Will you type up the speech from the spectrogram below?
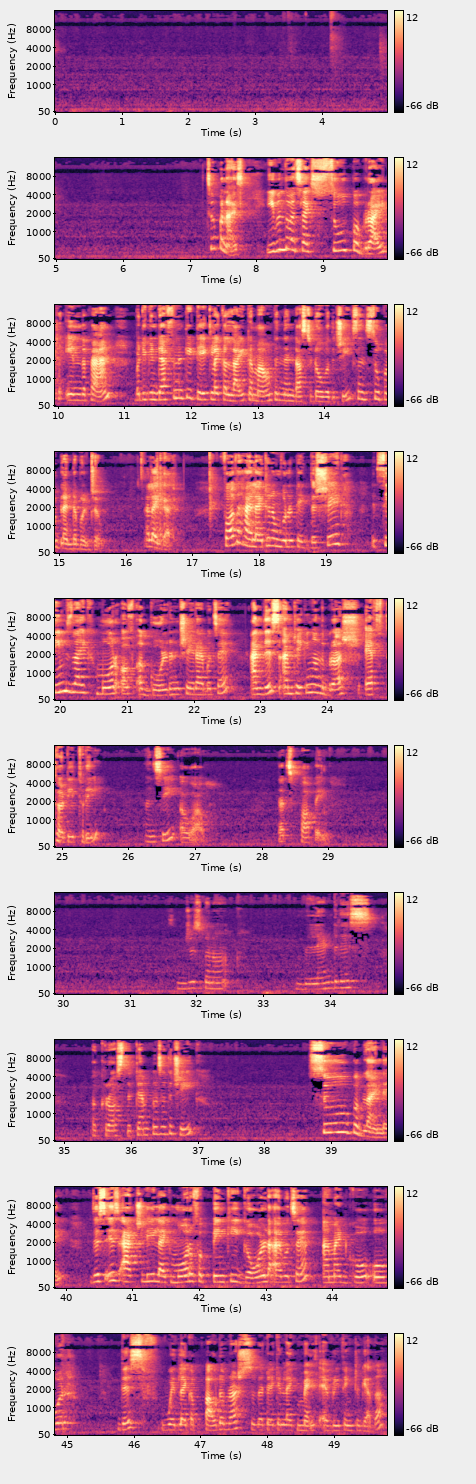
Super nice. Even though it's like super bright in the pan, but you can definitely take like a light amount and then dust it over the cheeks and super blendable too. I like that. For the highlighter, I'm going to take this shade. It seems like more of a golden shade, I would say. And this I'm taking on the brush F33. And see, oh wow, that's popping. So I'm just gonna blend this across the temples of the cheek. Super blinding. This is actually like more of a pinky gold, I would say. I might go over this with like a powder brush so that I can like melt everything together.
